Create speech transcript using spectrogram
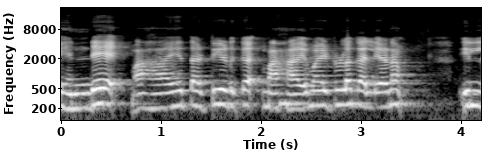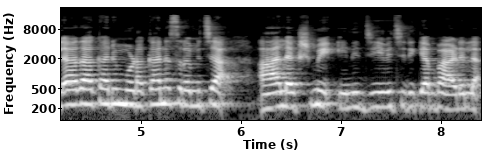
എന്റെ മഹായെ തട്ടിയെടുക്കാൻ മഹായമായിട്ടുള്ള കല്യാണം ഇല്ലാതാക്കാനും മുടക്കാനും ശ്രമിച്ച ആ ലക്ഷ്മി ഇനി ജീവിച്ചിരിക്കാൻ പാടില്ല.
